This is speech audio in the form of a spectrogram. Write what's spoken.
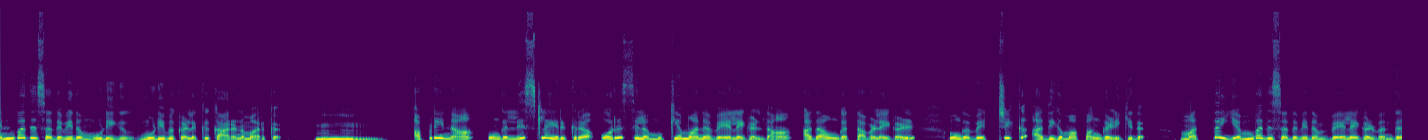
எண்பது சதவீத முடிவு முடிவுகளுக்கு காரணமா இருக்கு. அப்படின்னா உங்க லிஸ்ட்ல இருக்கிற ஒரு சில முக்கியமான வேலைகள் தான் அதான் உங்க தவளைகள் உங்க வெற்றிக்கு அதிகமா பங்களிக்குது. மத்த எண்பது சதவீதம் வேலைகள் வந்து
